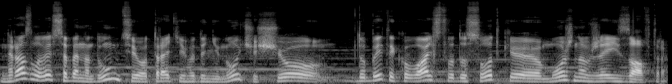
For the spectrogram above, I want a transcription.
Не раз ловив себе на думці о 3 годині ночі, що добити ковальство до сотки можна вже і завтра,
